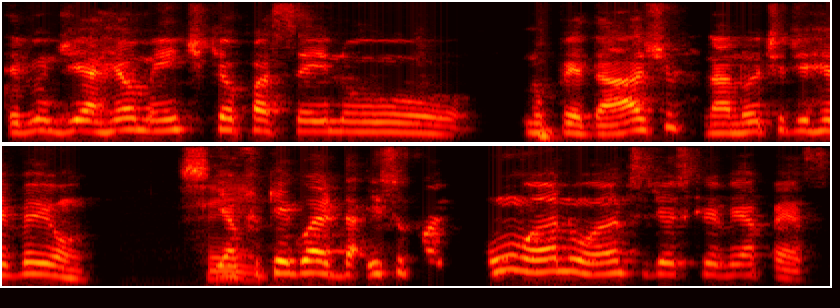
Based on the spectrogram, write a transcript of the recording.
teve um dia realmente que eu passei no, no pedágio na noite de Réveillon. Sim. E eu fiquei guardando. Isso foi um ano antes de eu escrever a peça.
